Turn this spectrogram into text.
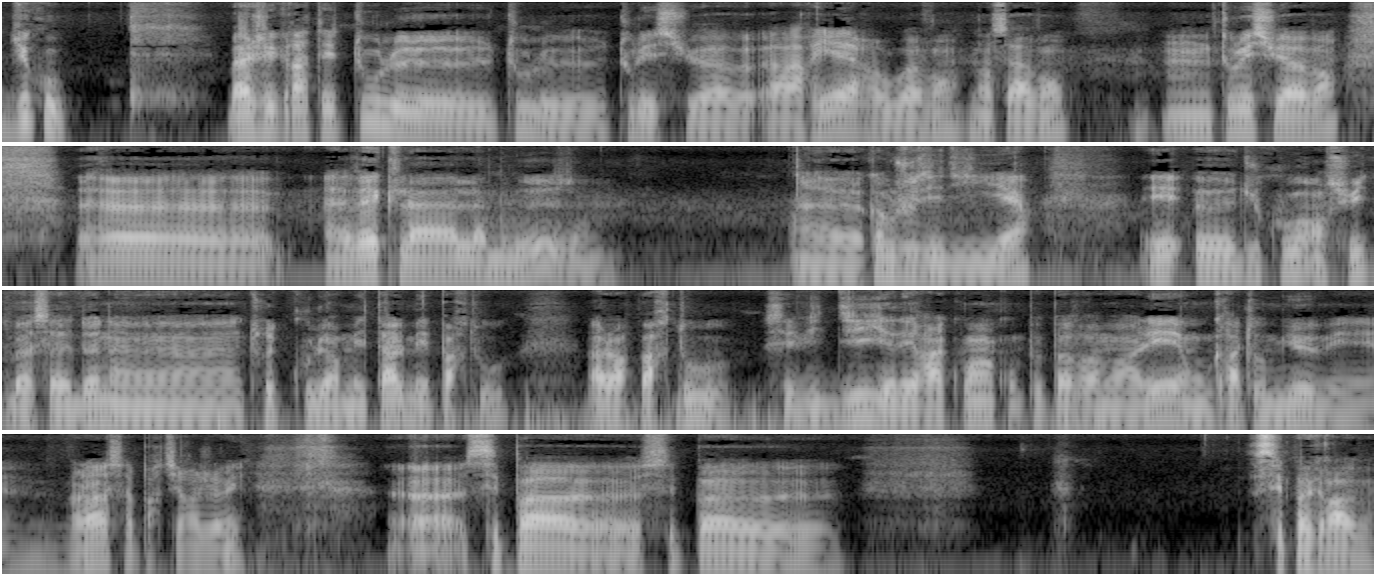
du coup, bah, j'ai gratté tout le, tout le, tous les cieux arrière ou avant, non c'est avant, hum, tous les cieux avant, euh, avec la, la meuleuse, euh, comme je vous ai dit hier. Et euh, du coup, ensuite, bah, ça donne un, truc couleur métal, mais partout. Alors partout, c'est vite dit, il y a des raccoins qu'on peut pas vraiment aller. On gratte au mieux, mais voilà, ça partira jamais. c'est pas, c'est pas, c'est pas grave.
